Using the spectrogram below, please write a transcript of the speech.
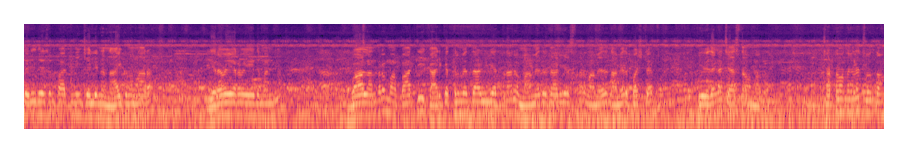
తెలుగుదేశం పార్టీ నుంచి వెళ్ళిన నాయకులు ఉన్నారో ఇరవై ఇరవై ఐదు మంది. వాళ్ళందరూ మా పార్టీ కార్యకర్తల మీద దాడులు చేస్తున్నారు మా మీద దాడి చేస్తున్నారు మా మీద నా మీద ఫస్ట్ టైం ఈ విధంగా చేస్తూ ఉన్నారు. చట్టం ఉంది కదా చూద్దాం.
